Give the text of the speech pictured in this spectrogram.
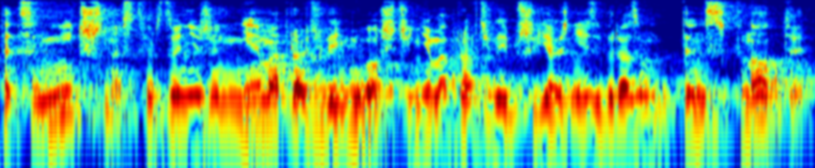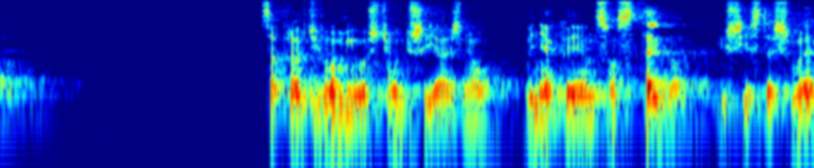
te cyniczne stwierdzenie, że nie ma prawdziwej miłości, nie ma prawdziwej przyjaźni, jest wyrazem tęsknoty za prawdziwą miłością i przyjaźnią, wynikającą z tego, iż jesteśmy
